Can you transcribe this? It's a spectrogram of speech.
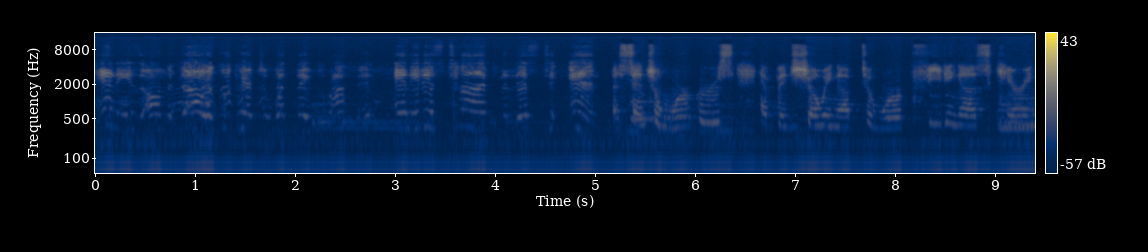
pennies on the dollar compared to what they profit, and it is time for this to end. Essential workers have been showing up to work, feeding us, caring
